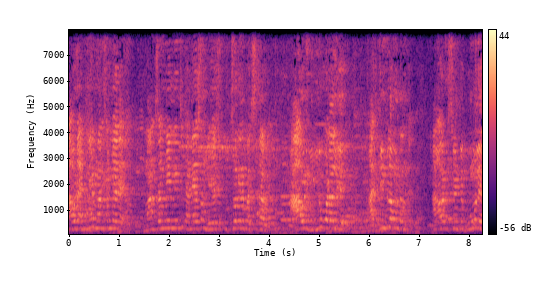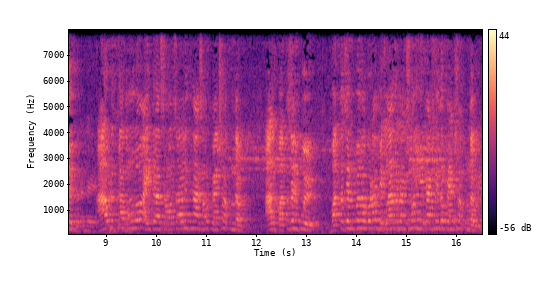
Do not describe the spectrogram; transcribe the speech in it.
ఆవిడ అన్ని మంచం మీదే. మంచం మీద నుంచి కనీసం లేచి కూర్చోలేని పరిస్థితి ఆవిడ. ఆవిడ ఇల్లు కూడా లేదు. అద్దీంట్లో ఉంటుంది. ఆవిడ సెంటు భూమి లేదు. ఆవిడ గతంలో ఐదు ఆరు సంవత్సరాల నుంచి నాలుగు సంవత్సరాలు పెన్షన్ వస్తుంది ఆవిడ వాళ్ళ భర్త చనిపోయాడు. భర్త చనిపోయినా కూడా వికలాంగ పెన్షన్ ఈ పెన్షన్ ఏదో పెన్షన్ వస్తుంది ఆవిడ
